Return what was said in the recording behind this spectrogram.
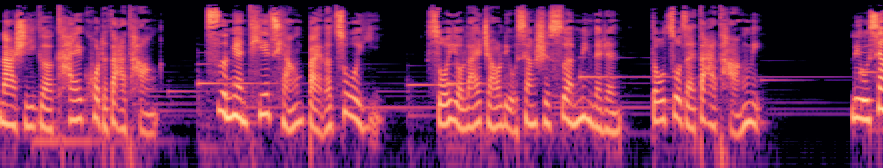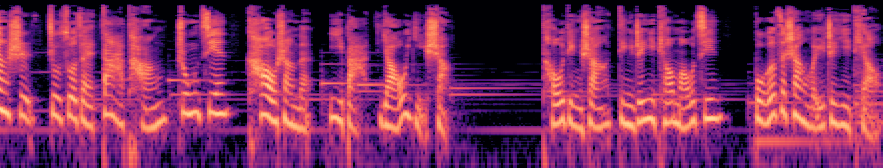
那是一个开阔的大堂，四面贴墙摆了座椅，所有来找柳相氏算命的人都坐在大堂里。柳相氏就坐在大堂中间靠上的一把摇椅上，头顶上顶着一条毛巾，脖子上围着一条，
